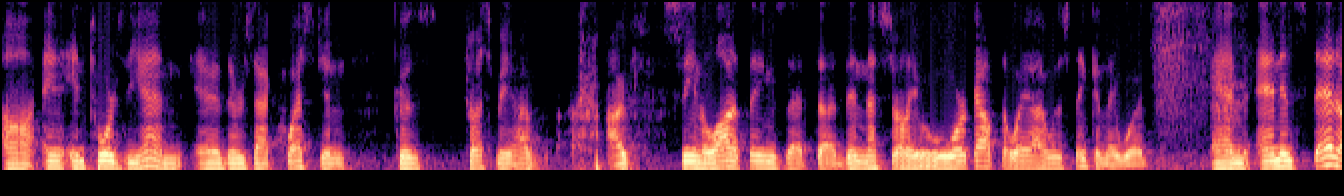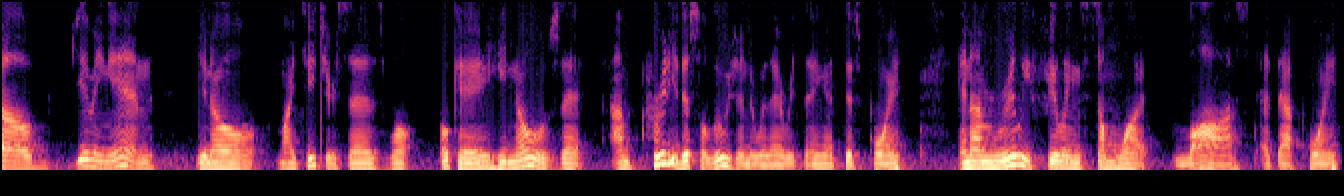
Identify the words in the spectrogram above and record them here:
Uh, and, and, towards the end, uh, there's that question, because trust me, I've, I've seen a lot of things that uh, didn't necessarily work out the way I was thinking they would. And, and instead of giving in, you know, my teacher says, well, okay, he knows that I'm pretty disillusioned with everything at this point, and I'm really feeling somewhat lost at that point.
